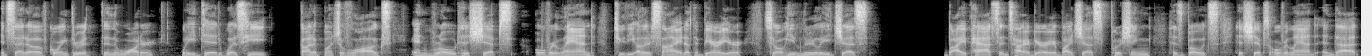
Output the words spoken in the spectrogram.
instead of going through it in the water, what he did was he got a bunch of logs and rowed his ships over land to the other side of the barrier. So he literally just bypassed the entire barrier by just pushing his boats, his ships over land, and that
